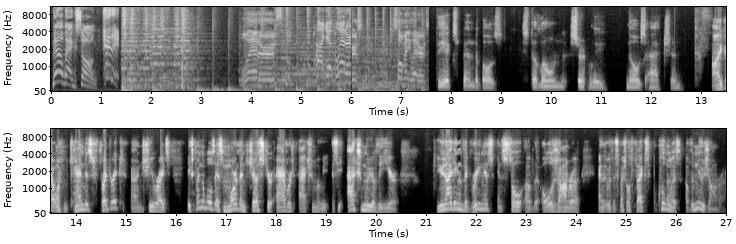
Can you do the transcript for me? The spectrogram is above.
mailbag song. Hit it! Letters. I get letters. So many letters. The Expendables. Stallone certainly knows action. I got one from Candace Frederick, and she writes Expendables is more than just your average action movie, it's the action movie of the year, uniting the grittiness and soul of the old genre and with the special effects coolness of the new genre.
